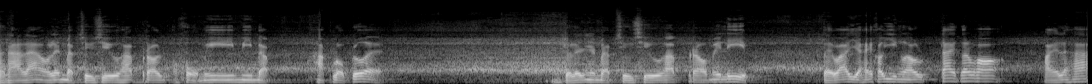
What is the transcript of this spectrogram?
ชนะแล้วเล่นแบบชิวๆครับ เราโอ้โหมีมีแบบหักหลบด้วยจะเล่นกันแบบชิวๆครับ เราไม่รีบ แต่ว่าอย่าให้เขายิงเราได้ก็พอไปแล้วฮะ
